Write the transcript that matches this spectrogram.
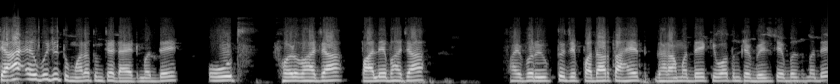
त्याऐवजी तुम्हाला तुमच्या डाएटमध्ये ओट्स फळभाज्या पालेभाज्या फायबरयुक्त जे पदार्थ आहेत घरामध्ये किंवा तुमच्या व्हेजिटेबल्समध्ये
